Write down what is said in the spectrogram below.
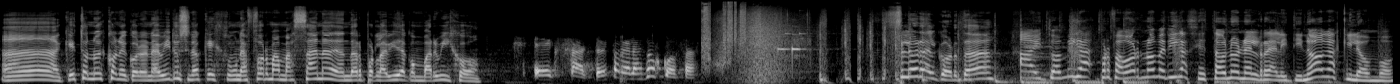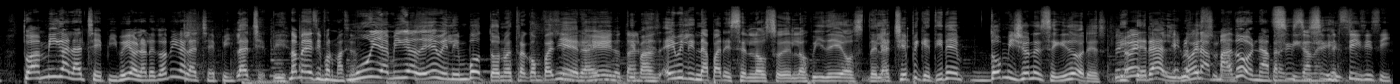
Ah, que esto no es con el coronavirus, sino que es una forma más sana de andar por la vida con barbijo. Exacto, es para las dos cosas. Flor Alcorta. Ay, tu amiga, por favor, no me digas si está o no en el reality, no hagas quilombo. Tu amiga la Chepi, voy a hablar de tu amiga la Chepi. La Chepi. No me des información. Muy amiga de Evelyn Boto, nuestra compañera Sí, totalmente. Evelyn aparece en los, en los videos de la Chepi que tiene dos millones de seguidores. Pero es- literal, es, ¿no? nuestra es una- Madonna Sí, sí, prácticamente. Sí sí, sí,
